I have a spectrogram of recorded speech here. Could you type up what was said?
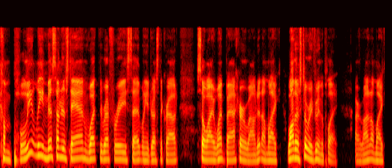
completely misunderstand what the referee said when he addressed the crowd? So I went back or around it. I'm like, while they're still reviewing the play, I rewound it. I'm like,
